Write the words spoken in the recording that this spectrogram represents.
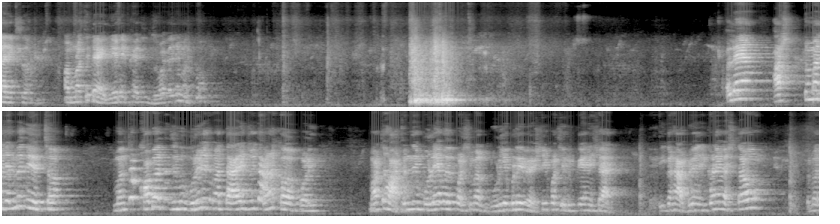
તારીખ છે. હમણાંથી ડાયરી ની ફેરી જોવા દેજો મને તો અલે, આ તમારા જન્મદિવસ છે. મને તો ખબર જ હું ભૂલી જતો તારીખ જોઈ તાણે ખબર પડી. મારે તો હાથે ને બોલ્યા પડશે, મારે ગોળીએ બોલી વેચવી પડશે રૂપિયાની શાક ઈ હાટું નીકળે વેચતા હું તમે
